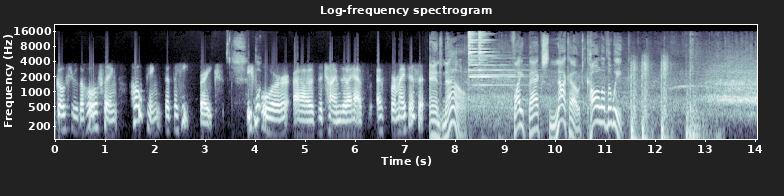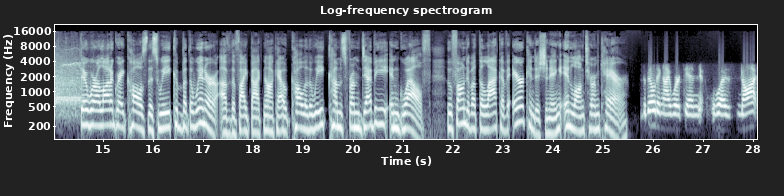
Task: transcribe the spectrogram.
go through the whole thing, hoping that the heat breaks before uh, the time that I have uh, for my visit. And now, Fight Back's Knockout Call of the Week. There were a lot of great calls this week, but the winner of the Fight Back Knockout Call of the Week comes from Debbie in Guelph, who phoned about the lack of air conditioning in long term care. The building I worked in was not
